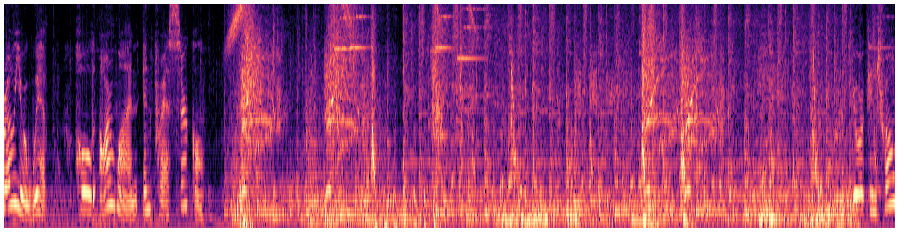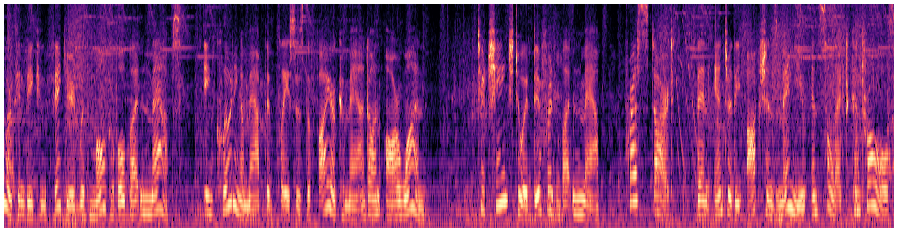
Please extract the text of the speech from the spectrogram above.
Throw your whip, hold R1 and press circle. Your controller can be configured with multiple button maps, including a map that places the fire command on R1. To change to a different button map, press Start, then enter the Options menu and select Controls.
